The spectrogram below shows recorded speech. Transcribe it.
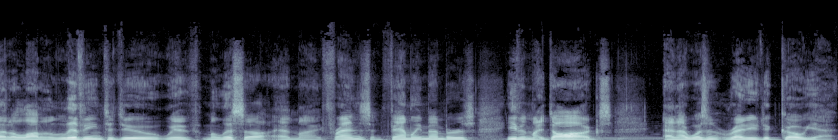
had a lot of living to do with Melissa and my friends and family members, even my dogs, and I wasn't ready to go yet.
